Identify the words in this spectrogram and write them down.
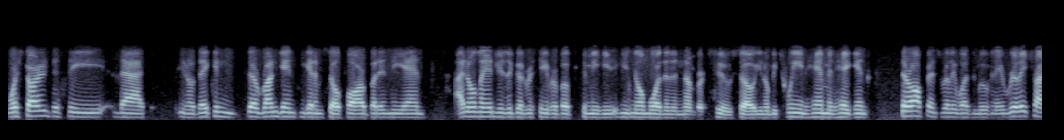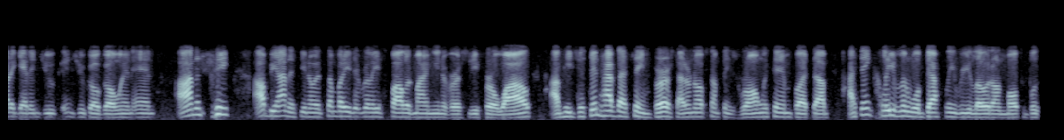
we're starting to see that you know they can their run game can get them so far, but in the end, I know Landry's a good receiver, but to me he he's no more than a number two. So you know between him and Higgins, their offense really wasn't moving. They really try to get Njoku, Njoku going, and honestly, I'll be honest, you know, as somebody that really has followed Miami University for a while, um, he just didn't have that same burst. I don't know if something's wrong with him, but um, I think Cleveland will definitely reload on multiple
